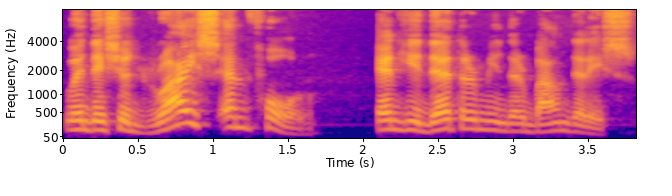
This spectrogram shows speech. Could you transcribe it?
when they should rise and fall, and he determined their boundaries.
